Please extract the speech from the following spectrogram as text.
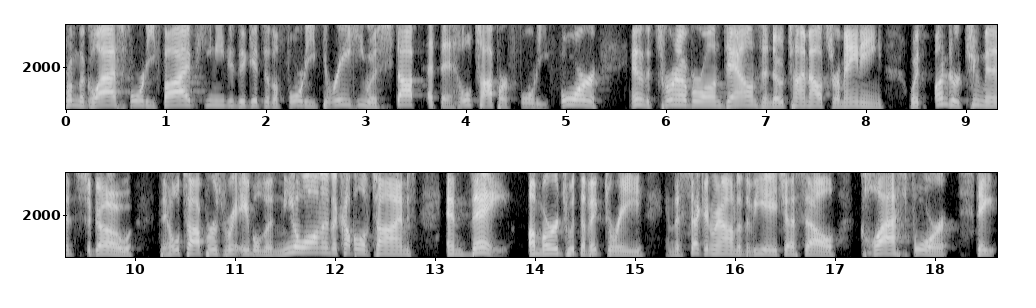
from the glass 45. He needed to get to the 43. He was stopped at the Hilltopper 44. And the turnover on downs and no timeouts remaining with under two minutes to go. The Hilltoppers were able to kneel on it a couple of times, and they emerge with the victory in the second round of the VHSL Class 4 state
